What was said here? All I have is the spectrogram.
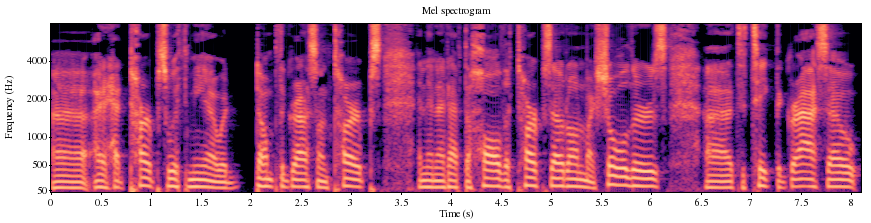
Uh, I had tarps with me. I would dump the grass on tarps and then I'd have to haul the tarps out on my shoulders, uh, to take the grass out.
